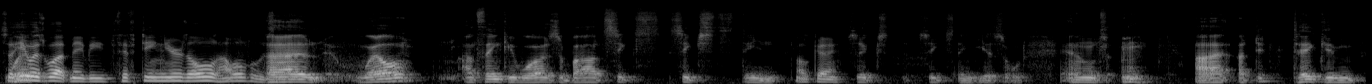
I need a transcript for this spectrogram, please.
So he was what, maybe 15 years old? How old was he? Uh, well, I think he was about six, 16 okay. six, 16 years old. And I, I didn't take him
